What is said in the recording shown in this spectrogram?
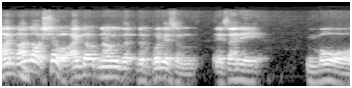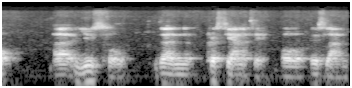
I'm, I'm not sure. I don't know that the Buddhism is any more uh, useful than Christianity or Islam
